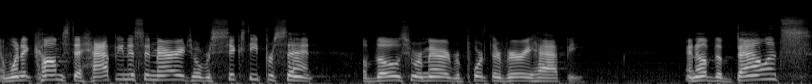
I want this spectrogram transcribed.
And when it comes to happiness in marriage, over 60% of those who are married report they're very happy. And of the balance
